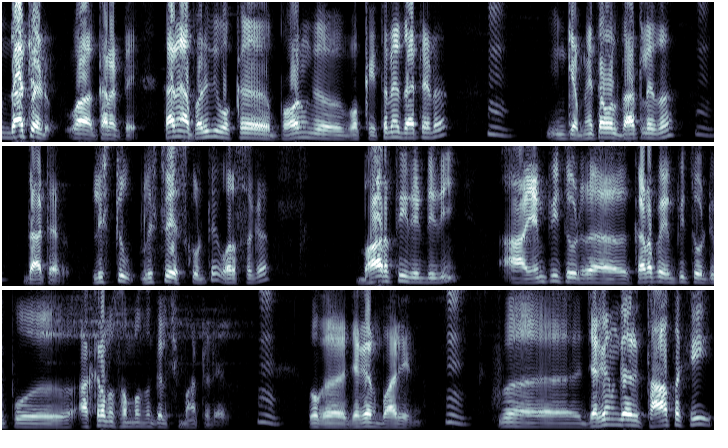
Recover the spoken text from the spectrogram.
దాటాడు. కరెక్టే. కానీ ఆ పరిధి ఒక్క పవన్ ఒక్క ఇతనే దాటాడా? ఇంకా మిగతా వాళ్ళు దాటలేదా? దాటారు. లిస్టు లిస్టు వేసుకుంటే వరుసగా భారతీ రెడ్డిని ఆ ఎంపీ తోటి రా- కడప ఎంపీ తోటి పో అక్రమ సంబంధం కలిసి మాట్లాడారు. ఒక జగన్ భార్యని. జగన్ గారి తాతకి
